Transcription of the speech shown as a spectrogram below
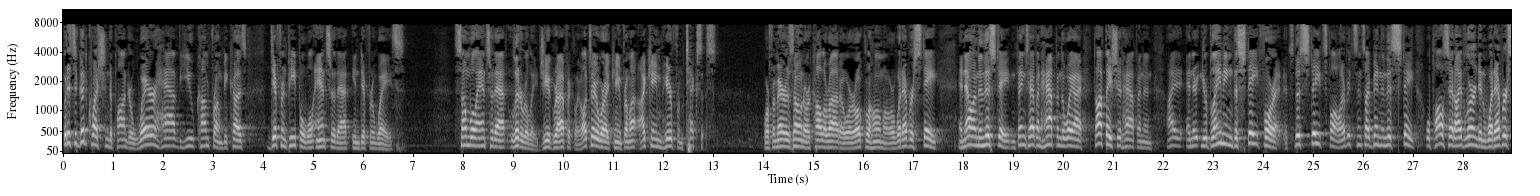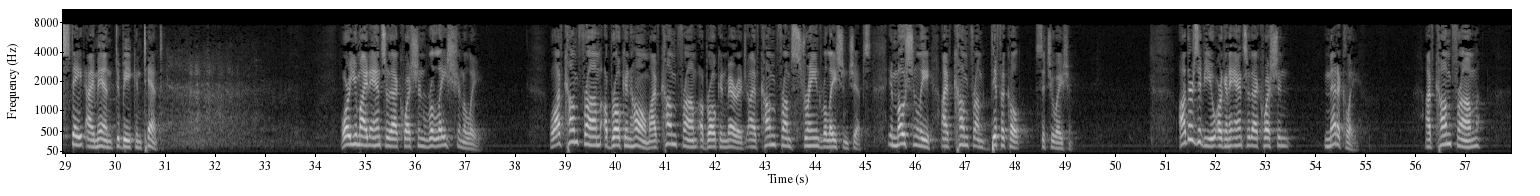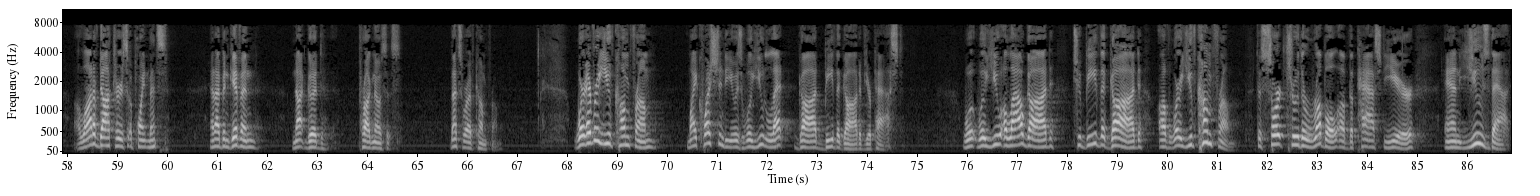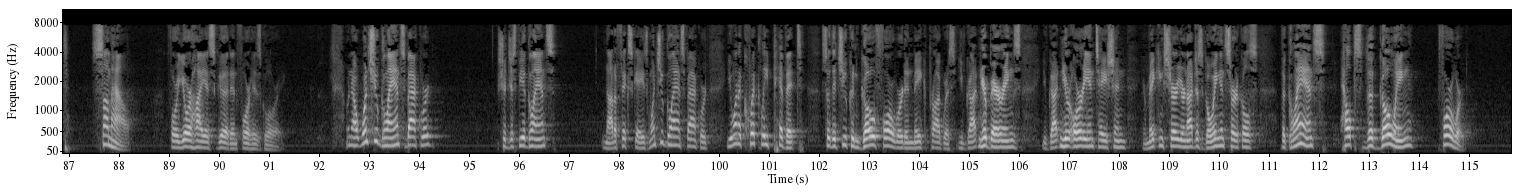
But it's a good question to ponder. Where have you come from? Because different people will answer that in different ways. Some will answer that literally, geographically. I'll tell you where I came from. I came here from Texas or from Arizona or Colorado or Oklahoma or whatever state. And now I'm in this state and things haven't happened the way I thought they should happen. And I, and you're blaming the state for it. It's this state's fault ever since I've been in this state. Well, Paul said, I've learned in whatever state I'm in to be content. or you might answer that question relationally. Well, I've come from a broken home. I've come from a broken marriage. I've come from strained relationships. Emotionally, I've come from difficult situation. Others of you are going to answer that question medically. I've come from a lot of doctor's appointments and I've been given not good prognosis. That's where I've come from. Wherever you've come from, my question to you is will you let God be the God of your past? Will, will you allow God to be the God of where you've come from? To sort through the rubble of the past year and use that somehow for your highest good and for His glory. Now, once you glance backward, should just be a glance, not a fixed gaze. Once you glance backward, you want to quickly pivot so that you can go forward and make progress. You've gotten your bearings, you've gotten your orientation, you're making sure you're not just going in circles. The glance helps the going forward.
